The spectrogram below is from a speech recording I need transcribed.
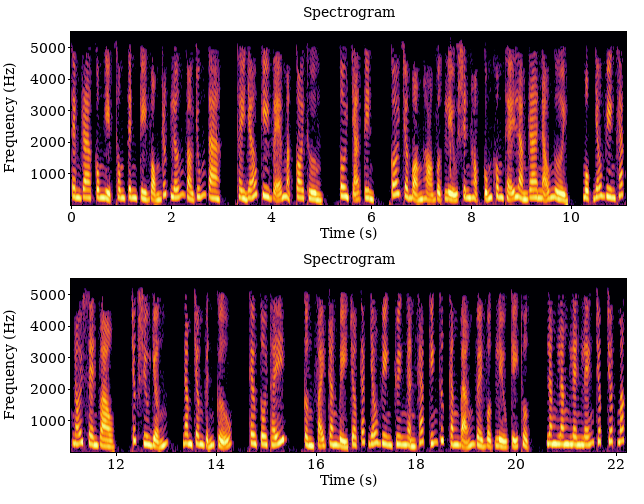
xem ra công nghiệp thông tin kỳ vọng rất lớn vào chúng ta, thầy giáo kia vẽ mặt coi thường, tôi chả tin, có cho bọn họ vật liệu sinh học cũng không thể làm ra não người, một giáo viên khác nói xen vào, chất siêu dẫn, nam châm vĩnh cửu, theo tôi thấy, cần phải trang bị cho các giáo viên chuyên ngành khác kiến thức căn bản về vật liệu kỹ thuật, lăng lăng len lén chớp chớp mắt,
